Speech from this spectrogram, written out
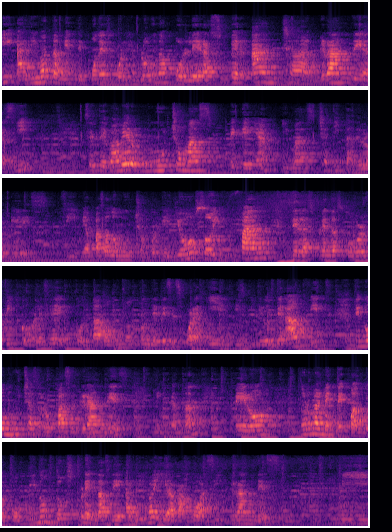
y arriba también te pones, por ejemplo, una polera súper ancha, grande, así, se te va a ver mucho más pequeña y más chatita de lo que eres. Sí, me ha pasado mucho porque yo soy fan de las prendas overfit, como les he contado un montón de veces por aquí en mis videos de outfit. Tengo muchas ropas grandes, me encantan, pero normalmente cuando combino dos prendas de arriba y abajo así grandes, mi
